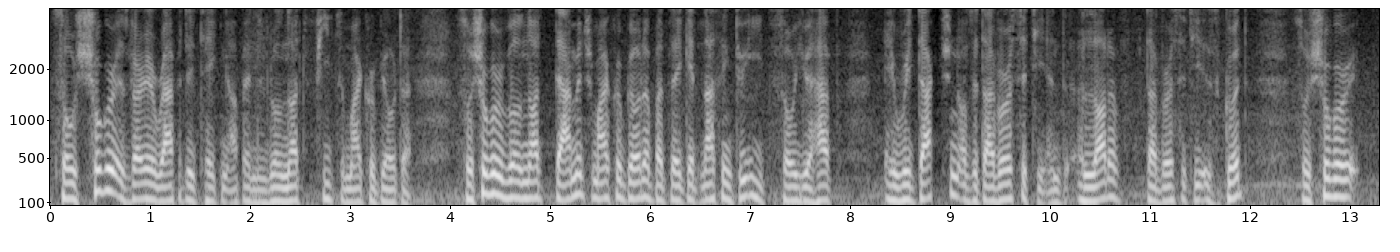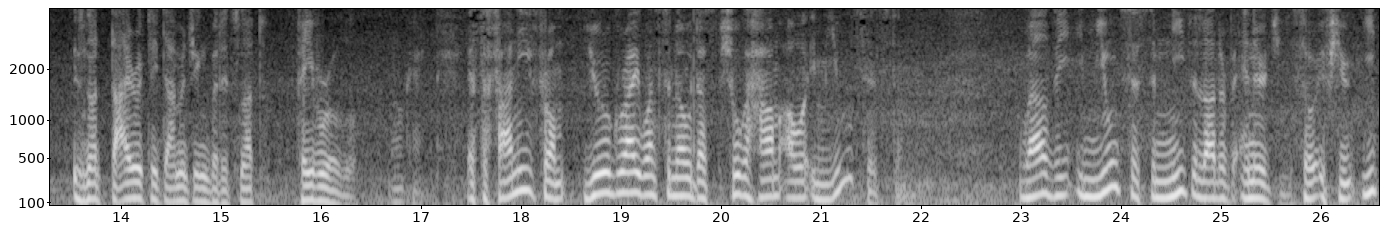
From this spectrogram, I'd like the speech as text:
So sugar is very rapidly taken up and it will not feed the microbiota. So sugar will not damage microbiota, but they get nothing to eat. So you have a reduction of the diversity, and a lot of diversity is good. So sugar is not directly damaging, but it's not favorable. Okay. Estefani from Uruguay wants to know Does sugar harm our immune system? Well, the immune system needs a lot of energy. So if you eat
